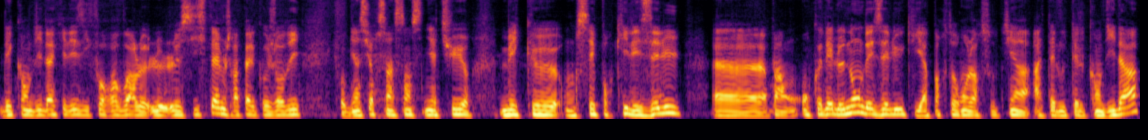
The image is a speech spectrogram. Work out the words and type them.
des candidats qui disent il faut revoir le, système. Je rappelle qu'aujourd'hui il faut bien sûr 500 signatures, mais que on sait pour qui les élus. Enfin, on connaît le nom des élus qui apporteront leur soutien à tel ou tel candidat.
